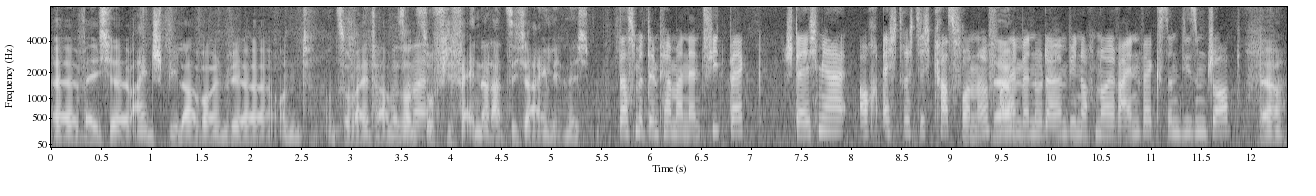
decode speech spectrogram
äh, welche Einspieler wollen wir und, und so weiter. Aber sonst Aber- so viel verändert hat sich ja eigentlich nicht. Das mit dem permanent Feedback stelle ich mir auch echt richtig krass vor, ne? Vor Ja. allem, wenn du da irgendwie noch neu reinwächst in diesen Job. Ja,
